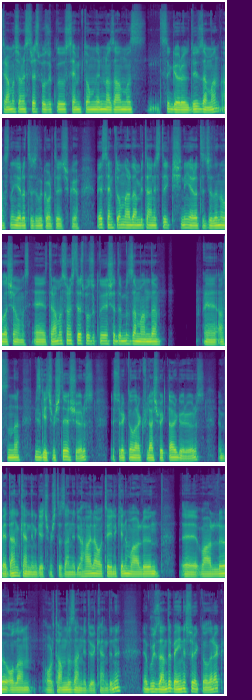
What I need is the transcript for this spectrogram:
travma sonrası stres bozukluğu semptomlarının azalması görüldüğü zaman aslında yaratıcılık ortaya çıkıyor. Ve semptomlardan bir tanesi de kişinin yaratıcılığına ulaşamaması. E, travma sonrası stres bozukluğu yaşadığımız zaman da e, aslında biz geçmişte yaşıyoruz. E, sürekli olarak flashbackler görüyoruz. Beden kendini geçmişte zannediyor. Hala o tehlikenin varlığın e, varlığı olan ortamda zannediyor kendini. E, bu yüzden de beyne sürekli olarak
